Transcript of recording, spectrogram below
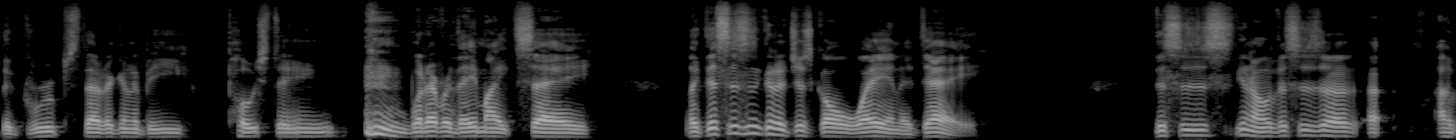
the groups that are going to be posting whatever they might say. Like this isn't going to just go away in a day. This is, you know, this is a a,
